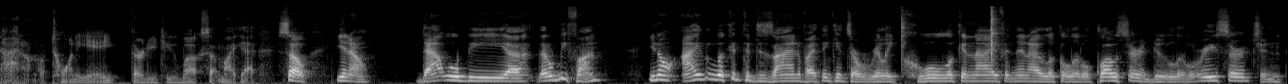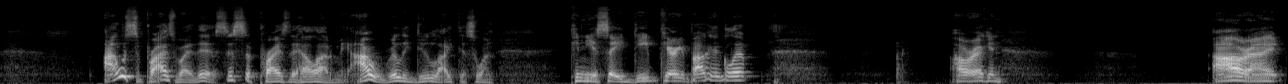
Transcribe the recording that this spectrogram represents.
I don't know, 28, 32 bucks, something like that. So, you know, that will be, uh, that'll be fun. You know, I look at the design if I think it's a really cool looking knife, and then I look a little closer and do a little research. And I was surprised by this. This surprised the hell out of me. I really do like this one. Can you say deep carry pocket clip? I reckon. All right,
